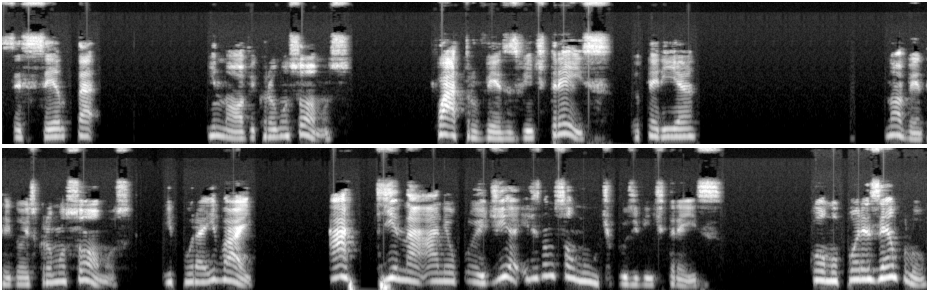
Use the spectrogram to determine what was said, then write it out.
69 cromossomos. 4 vezes 23, eu teria 92 cromossomos. E por aí vai. Aqui na aneuploidia, eles não são múltiplos de 23. Como, por exemplo,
